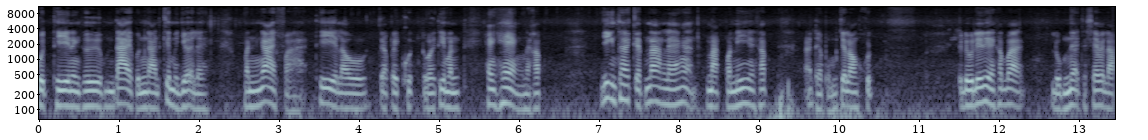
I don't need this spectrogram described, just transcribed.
ขุดทีหนึ่งคือมันได้ผลงานขึ้นมาเยอะเลย มันง่ายฝ่าที่เราจะไปขุดโดยที่มันแห้งๆนะครับ ยิ่งถ้าเกิดหน้าแรงอะหนักกว่านี้นะครับเดี๋ยวผมจะลองขุด ไปดูเรื่อยๆครับว่าหลุมเนี่ยจะใช้เวลา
